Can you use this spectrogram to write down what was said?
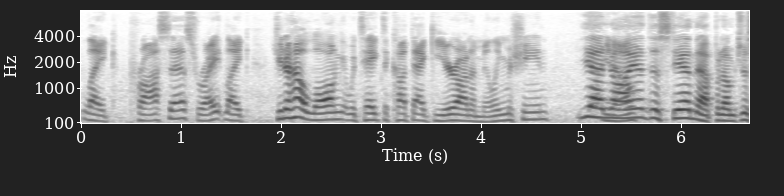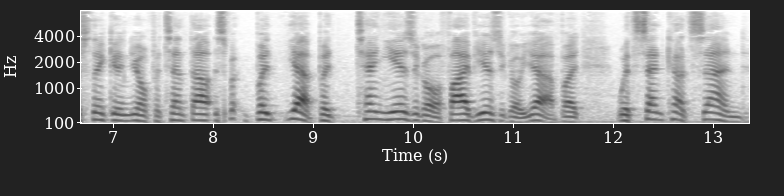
like process, right? Like, do you know how long it would take to cut that gear on a milling machine? Yeah, you no, know? I understand that, but I'm just thinking, you know, for ten thousand, but yeah, but ten years ago or five years ago, yeah, but with send cut send,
